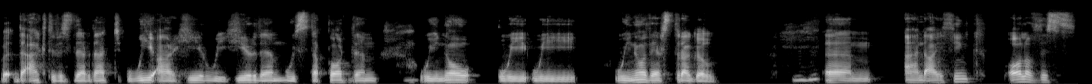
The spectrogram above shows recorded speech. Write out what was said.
the activists there that we are here we hear them we support them. We know we we we know their struggle mm-hmm. um, and i think all of this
